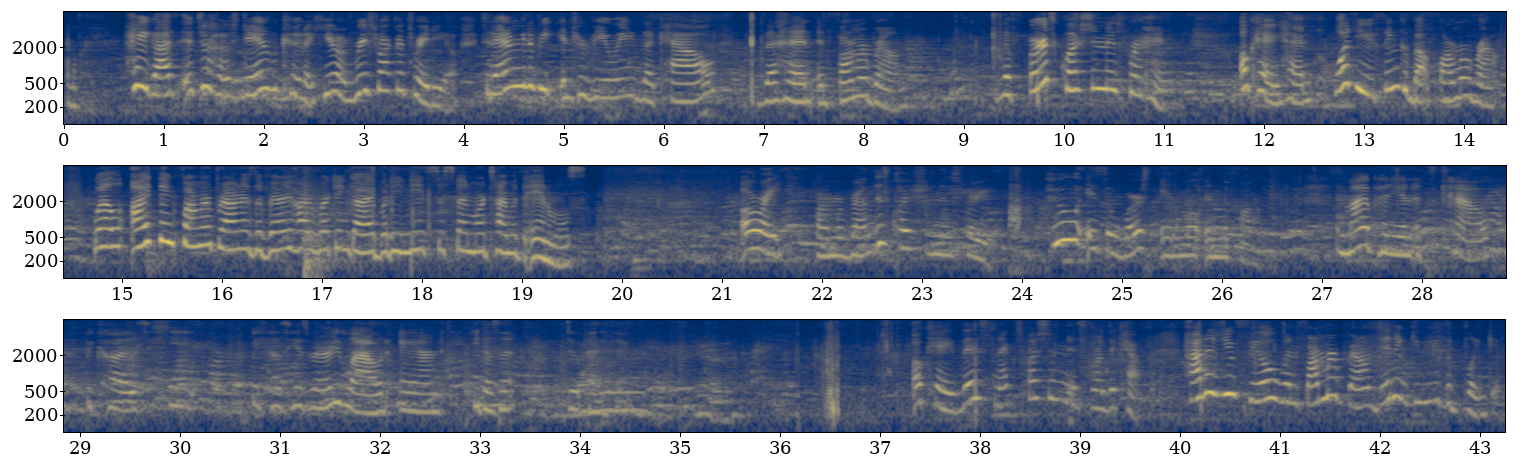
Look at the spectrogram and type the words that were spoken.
Hey guys, it's your host Jan Bakuna here on Race Rockets Radio. Today I'm going to be interviewing the cow, the hen, and Farmer Brown. The first question is for Hen. Okay, Hen, what do you think about Farmer Brown? Well, I think Farmer Brown is a very hardworking guy, but he needs to spend more time with the animals. All right, Farmer Brown, this question is for you. Who is the worst animal in the farm? In my opinion, it's cow because he because he's very loud and he doesn't do anything. Okay, this next question is for the cow. How did you feel when Farmer Brown didn't give you the blanket?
